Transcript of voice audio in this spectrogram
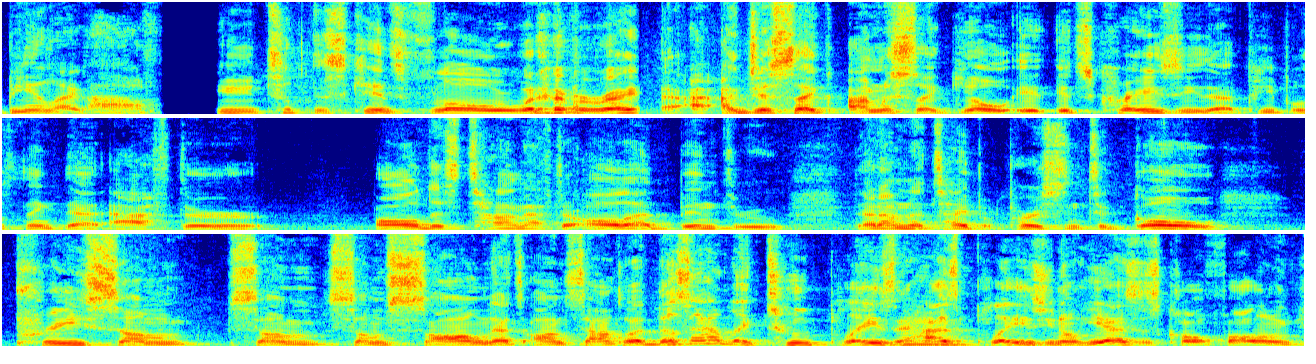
being like, ah, f- you took this kid's flow or whatever, right? I, I just like I'm just like, yo, it, it's crazy that people think that after all this time, after all I've been through, that I'm the type of person to go pre some some some song that's on SoundCloud. It doesn't have like two plays. It has mm. plays. You know, he has his cult following,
